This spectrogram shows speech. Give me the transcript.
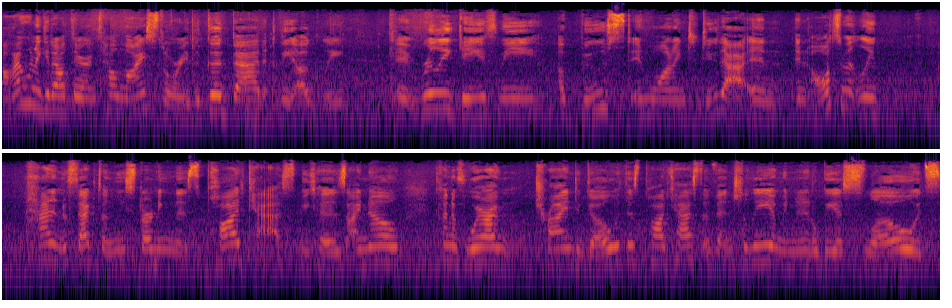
I want to get out there and tell my story the good, bad, the ugly. It really gave me a boost in wanting to do that and, and ultimately had an effect on me starting this podcast because I know kind of where I'm trying to go with this podcast eventually. I mean, it'll be a slow, it's,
